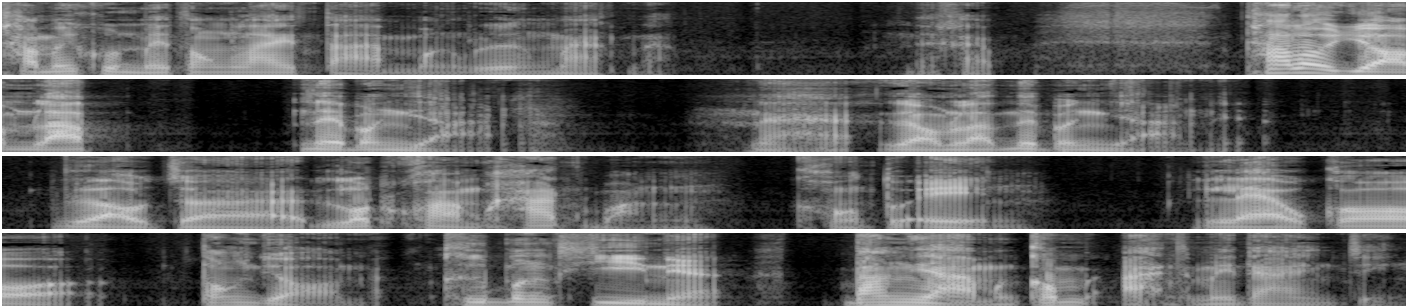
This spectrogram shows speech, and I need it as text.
ทำให้คุณไม่ต้องไล่ตามบางเรื่องมากนักนะครับ ถ้าเรายอมรับในบางอย่างนะฮะยอมรับในบางอย่างเนี่ยเราจะลดความคาดหวังของตัวเอง แล้วก็ต้องยอมคือบางทีเนี่ยบางอย่างมันก็อาจจะไม่ได้จริง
